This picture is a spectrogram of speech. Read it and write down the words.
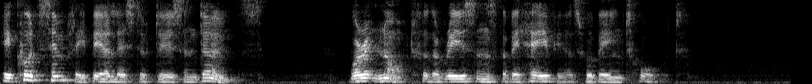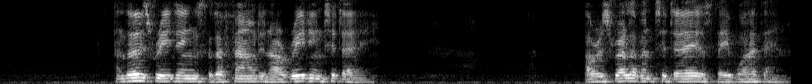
It could simply be a list of do's and don'ts, were it not for the reasons the behaviours were being taught. And those readings that are found in our reading today are as relevant today as they were then.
